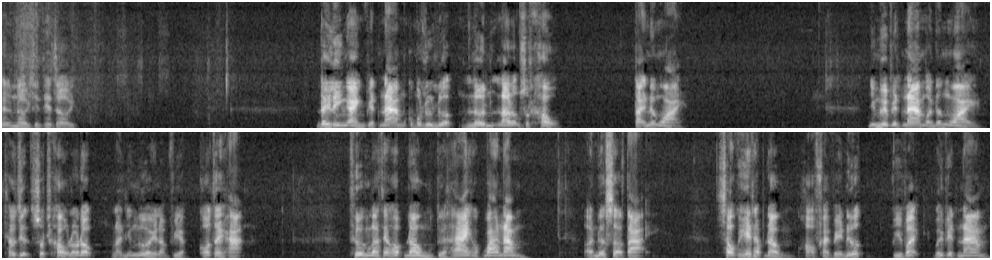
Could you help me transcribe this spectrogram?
nơi trên thế giới. Đây là hình ảnh Việt Nam có một lực lượng lớn lao động xuất khẩu tại nước ngoài Những người Việt Nam ở nước ngoài theo diện xuất khẩu lao động là những người làm việc có thời hạn. Thường là theo hợp đồng từ 2 hoặc 3 năm ở nước sở tại. Sau khi hết hợp đồng, họ phải về nước. Vì vậy, với Việt Nam,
